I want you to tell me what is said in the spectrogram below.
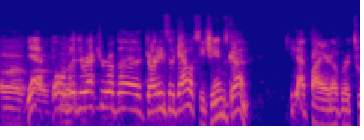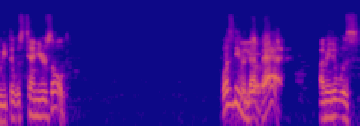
Or yeah, or, well, the director of the Guardians of the Galaxy, James Gunn, he got fired over a tweet that was ten years old. wasn't even Yeah. that bad. I mean, it was,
